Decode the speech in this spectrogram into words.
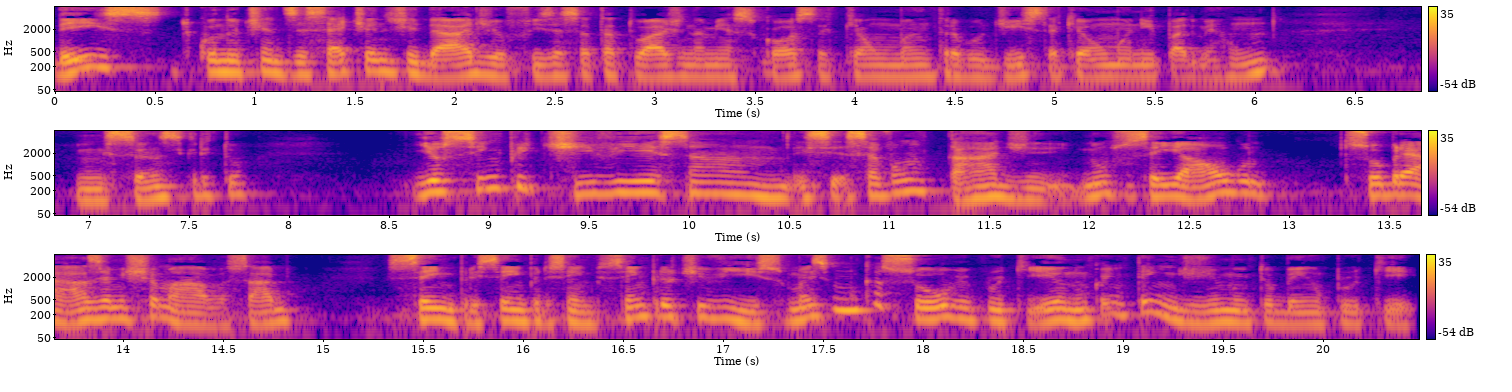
Desde quando eu tinha 17 anos de idade, eu fiz essa tatuagem nas minhas costas, que é um mantra budista, que é Om Mani Padme Hum, em sânscrito. E eu sempre tive essa, essa vontade, não sei, algo sobre a Ásia me chamava, sabe? Sempre, sempre, sempre, sempre eu tive isso, mas eu nunca soube o porquê, eu nunca entendi muito bem o porquê.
